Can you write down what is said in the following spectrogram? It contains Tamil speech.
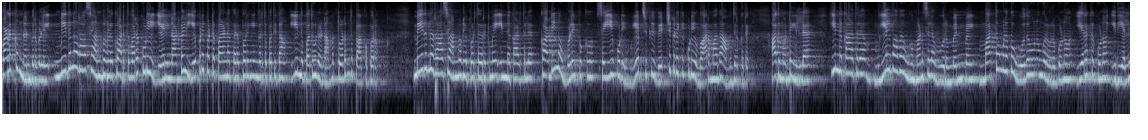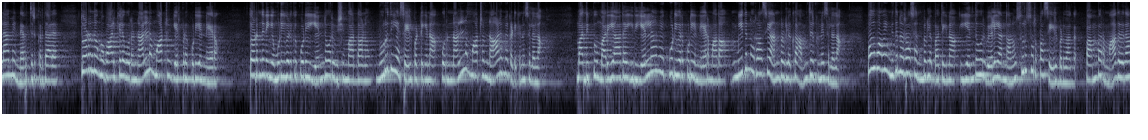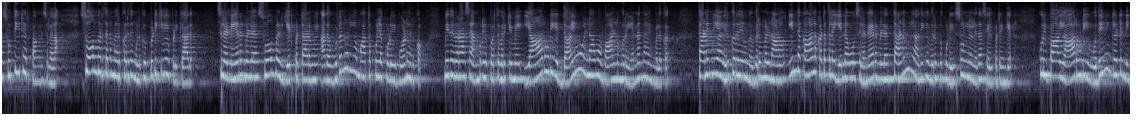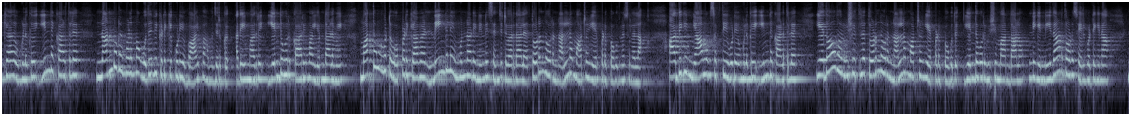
வணக்கம் நண்பர்களே. மிதுன ராசி அன்பர்களுக்கு அடுத்து வரக்கூடிய ஏழு நாட்கள் எப்படிப்பட்ட பலனை பெற போறீங்கிறத பற்றி தான் இந்த பதிவில் நாம் தொடர்ந்து பார்க்க போகிறோம் மிதுன ராசி அன்பர்களை பொறுத்த வரைக்குமே இந்த காலத்தில் கடின உழைப்புக்கு செய்யக்கூடிய முயற்சிக்கு வெற்றி கிடைக்கக்கூடிய வாரமாக தான் அமைஞ்சிருக்குது. அது மட்டும் இல்லை இந்த காலத்தில் இயல்பாகவே உங்கள் மனசில் ஒரு மென்மை மற்றவங்களுக்கு உதவணுங்கிற ஒரு குணம் இறக்க குணம் இது எல்லாமே நிறைஞ்சிருக்கிறதால தொடர்ந்து உங்கள் வாழ்க்கையில் ஒரு நல்ல மாற்றம் ஏற்படக்கூடிய நேரம். தொடர்ந்து நீங்கள் முடிவெடுக்கக்கூடிய எந்த ஒரு விஷயமா இருந்தாலும் உறுதியாக செயல்பட்டீங்கன்னா ஒரு நல்ல மாற்றம் நாளுமே கிடைக்குன்னு சொல்லலாம். மதிப்பு மரியாதை இது எல்லாமே கூடி வரக்கூடிய நேரமாக தான் மிதுன ராசி அன்பர்களுக்கு அமைஞ்சிருக்குன்னே சொல்லலாம். பொதுவாகவே மிதுன ராசி அன்பர்களை பார்த்தீங்கன்னா எந்த ஒரு வேலையாக இருந்தாலும் சுறுசுறுப்பாக செயல்படுவாங்க. பம்பரம் மாதிரி தான் சுற்றிக்கிட்டே இருப்பாங்கன்னு சொல்லலாம். சோம்பேறித்தனம் இருக்கிறது உங்களுக்கு பிடிக்கவே பிடிக்காது. சில நேரங்களில் சோம்பல் ஏற்பட்டாலுமே அதை உடனடியாக மாற்றக்குள்ளக்கூடிய குணம் இருக்கும். மிதனராசி அன்புகளை பொறுத்த வரைக்குமே யாருடைய தயவும் இல்லாமல் வாழணுங்கிற எண்ணம் தான் இவங்களுக்கு. தனிமையாக இருக்கிறது இவங்க விரும்பலனாலும் இந்த காலகட்டத்தில் என்னவோ சில நேரங்களில் தனிமையை அதிகம் விரும்பக்கூடிய சூழ்நிலை தான் செயல்படுறீங்க. குறிப்பாக யாருடைய உதவியும் கேட்டு நிற்காத உங்களுக்கு இந்த காலத்தில் நண்பர்கள் மூலமாக உதவி கிடைக்கக்கூடிய வாய்ப்பு அமைஞ்சிருக்கு. அதே மாதிரி எந்த ஒரு காரியமாக இருந்தாலுமே மற்றவங்ககிட்ட ஒப்படைக்காமல் நீங்களே முன்னாடி நின்று செஞ்சுட்டு வரதால தொடர்ந்து ஒரு நல்ல மாற்றம் ஏற்பட போகுதுன்னு சொல்லலாம். அதிக ஞாபக சக்தி உடையவங்களுக்கு இந்த காலத்தில் ஏதாவது ஒரு விஷயத்தில் தொடர்ந்து ஒரு நல்ல மாற்றம் ஏற்பட போகுது. எந்த ஒரு விஷயமா இருந்தாலும் நீங்கள் நிதானத்தோடு செயல்பட்டீங்கன்னா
